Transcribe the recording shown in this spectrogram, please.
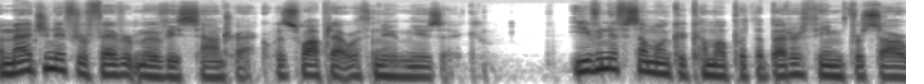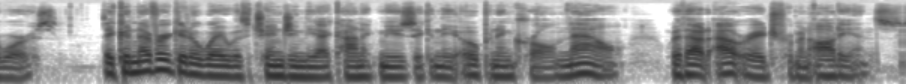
Imagine if your favorite movie's soundtrack was swapped out with new music. Even if someone could come up with a better theme for Star Wars, they could never get away with changing the iconic music in the opening crawl now without outrage from an audience.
